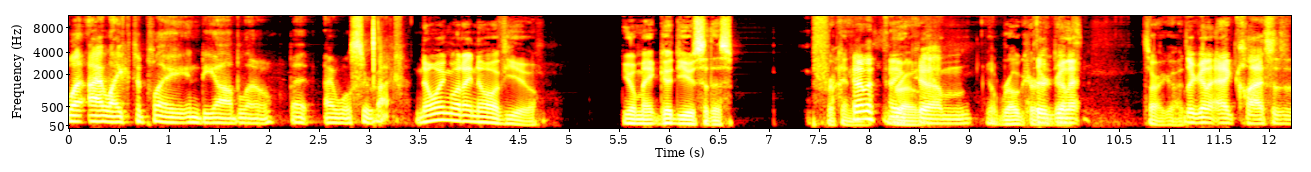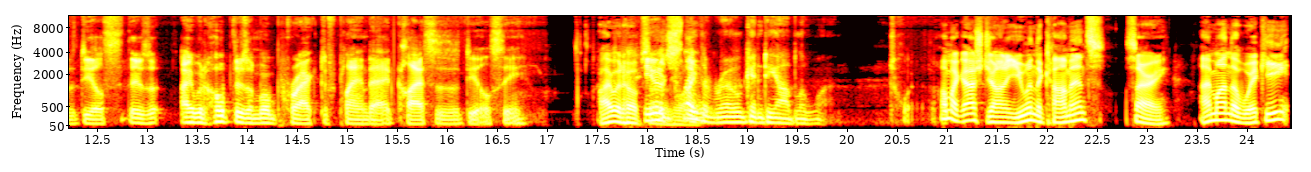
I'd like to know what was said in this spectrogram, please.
what I like to play in Diablo, but I will survive. Knowing what I know of you, you'll make good use of this freaking kind of think rogue. um, You'll rogue her. they're gonna death. Sorry, go ahead. they're gonna add classes as DLC. There's a, I would hope there's a more proactive plan to add classes as DLC. I would hope so. You know, Just well. like the rogue in Diablo 1. Oh my gosh, Johnny, you in the comments? Sorry. I'm on the wiki.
